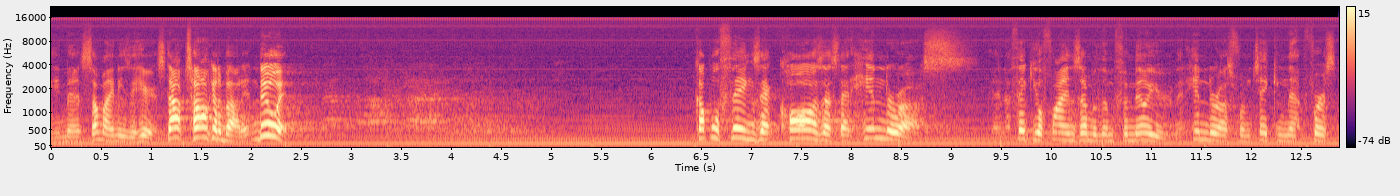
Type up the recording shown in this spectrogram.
Amen. Somebody needs to hear it. Stop talking about it and do it. A couple things that cause us, that hinder us, and I think you'll find some of them familiar, that hinder us from taking that first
